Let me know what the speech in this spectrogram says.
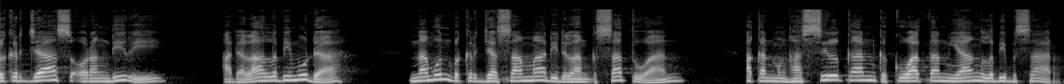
Bekerja seorang diri adalah lebih mudah, namun bekerja sama di dalam kesatuan akan menghasilkan kekuatan yang lebih besar.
